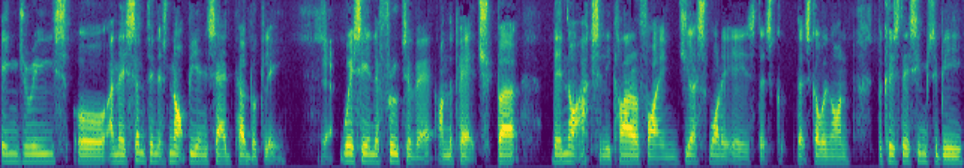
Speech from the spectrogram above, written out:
injuries or and there's something that's not being said publicly yeah. we're seeing the fruit of it on the pitch, but they're not actually clarifying just what it is that's that's going on because there seems to be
